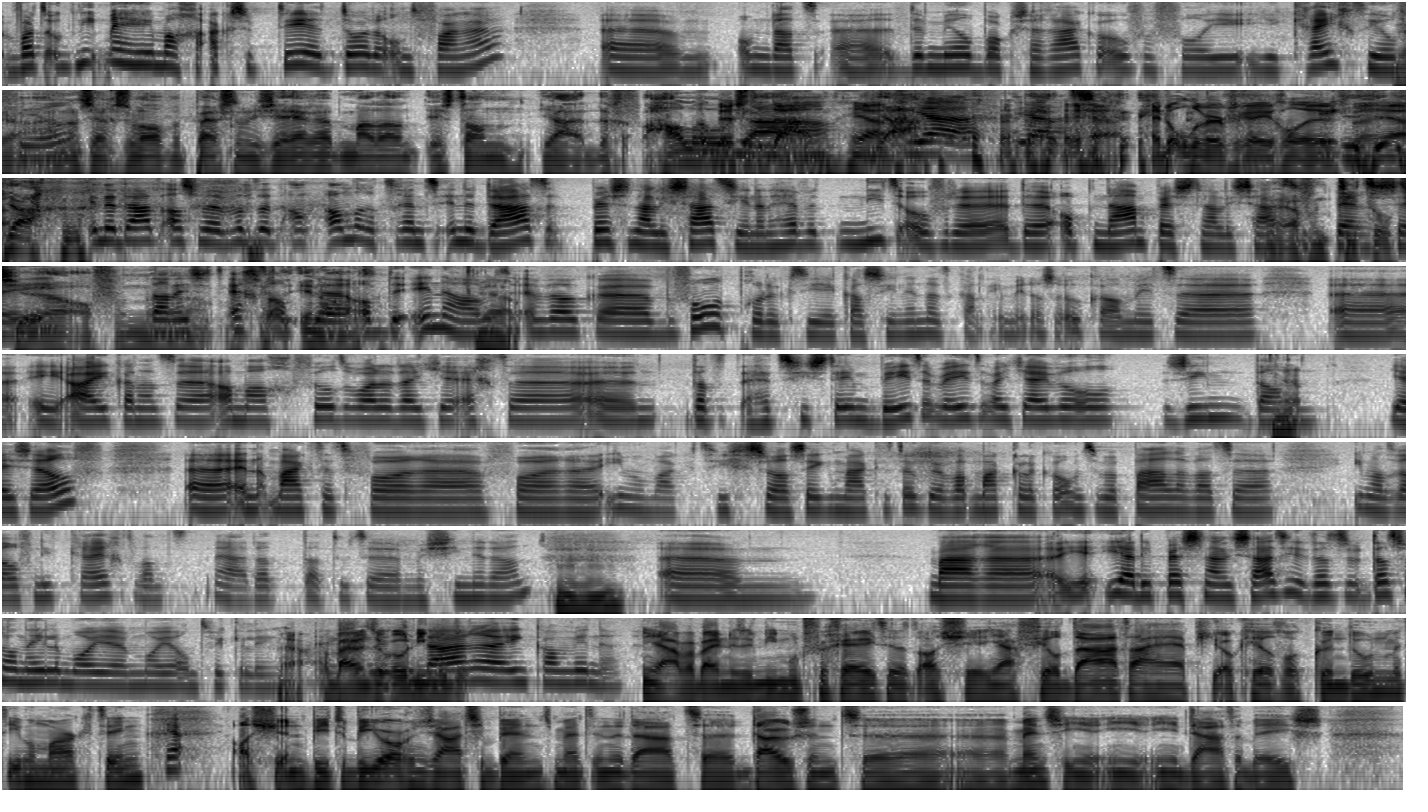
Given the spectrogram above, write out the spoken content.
wordt ook niet meer helemaal geaccepteerd door de ontvanger. Um, omdat uh, de mailboxen raken overvol. Je, je krijgt heel ja, veel. En dan zeggen ze wel, we personaliseren. Maar dan is dan, ja, de hallo Beste Daan. Ja. Ja. Ja, ja. En de onderwerpsregel even. Ja. Inderdaad, als we, wat een andere trend is inderdaad personalisatie. En dan hebben we het niet over de, de op naam personalisatie of een per titeltje. Se. Of een, dan is het echt op de, op de inhoud. En welke bijvoorbeeld producten je kan zien. En dat kan inmiddels ook al met uh, uh, AI kan het uh, allemaal gevuld worden. Dat je echt, dat het systeem beter weet wat jij wil zien dan ja. jijzelf. Uh, en dat maakt het voor, uh, voor uh, e-mailmarketeers zoals ik, maakt het ook weer wat makkelijker om te bepalen wat iemand wel of niet krijgt. Want nou ja, dat, dat doet de machine dan. Mm -hmm. um, maar ja, die personalisatie, dat is, dat is wel een hele mooie, mooie ontwikkeling. Ja, waarbij je natuurlijk ook niet daarin moet, kan winnen. Ja, waarbij je natuurlijk niet moet vergeten dat als je ja, veel data hebt, je ook heel veel kunt doen met e-mailmarketing. Ja. Als je een B2B-organisatie bent met inderdaad duizend mensen in je, in je, in je database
